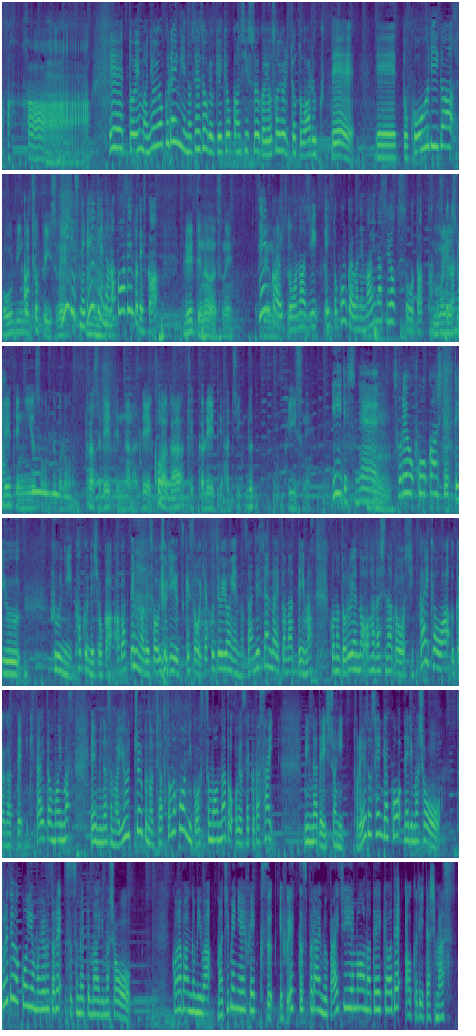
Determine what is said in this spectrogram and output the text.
あ、えー、っと今ニューヨーク連銀の製造業景況感指数が予想よりちょっと悪くてえー、っと小売りが小売りがちょっといいですね。いいですね。0.7%ですか、うん、0.7ですね前回と同じ、えっと、今回はねマイナス予想だったんですけどね。マイナス0.2予想のところプラス0.7でコアが結果0.8ルいいですね。いいですね、うん、それを交換してっていうふうに書くんでしょうか。上がってるのでそういう理由つけそう。114円の30銭台となっています。このドル円のお話などをしっかり今日は伺っていきたいと思います、えー、皆様 YouTube のチャットの方にご質問などお寄せくださいみんなで一緒にトレード戦略を練りましょうそれでは今夜も夜トレ進めてまいりましょうこの番組は真面目に FX、FX プライム by GMO の提供でお送りいたします。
